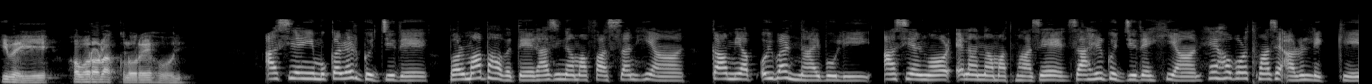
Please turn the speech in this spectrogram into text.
হিবাইয়ে খবৰৰ আক্লৰে হল আসিয়াই মুকারের গজ্জিদে বর্মা ভাবতে রাজিনামা ফাসান হিয়ান কামিয়াব ওইবার নাই বলি ngor এলানামাত মাঝে জাহির গজ্জিদে হিয়ান হে খবরত মাঝে আরও লিখকে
